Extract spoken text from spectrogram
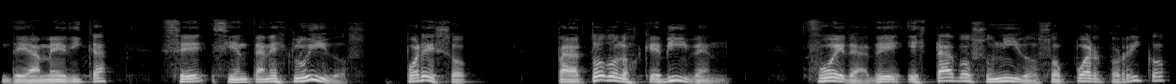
de América, se sientan excluidos. Por eso, para todos los que viven fuera de Estados Unidos o Puerto Rico,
